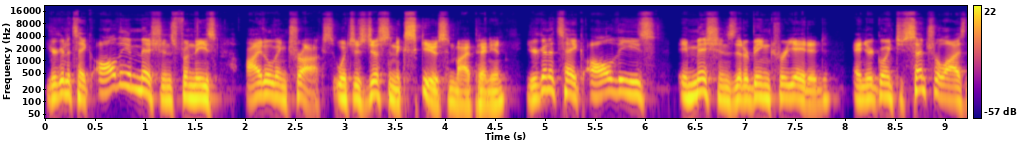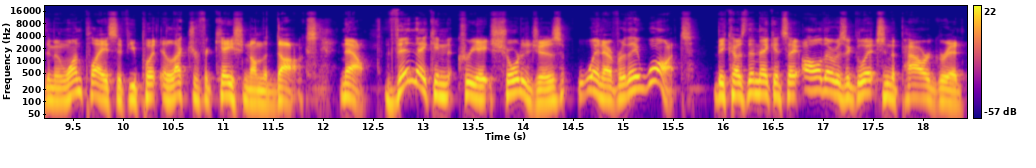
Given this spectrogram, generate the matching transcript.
You're going to take all the emissions from these idling trucks, which is just an excuse, in my opinion. You're going to take all these emissions that are being created and you're going to centralize them in one place if you put electrification on the docks. Now, then they can create shortages whenever they want because then they can say, "Oh, there was a glitch in the power grid.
